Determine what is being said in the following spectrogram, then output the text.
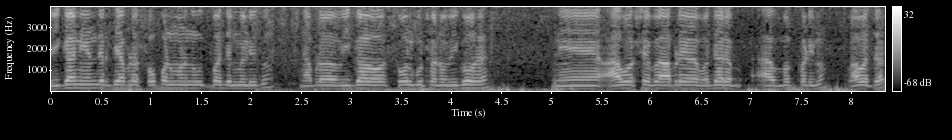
વીઘાની અંદરથી આપણે ચોપન મણનું ઉત્પાદન મળ્યું હતું. ને આપણો વીઘા સોળ ગુઠાનો વીઘો છે. ને આ વર્ષે આપણે વધારે આ મગફળીનું વાવેતર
